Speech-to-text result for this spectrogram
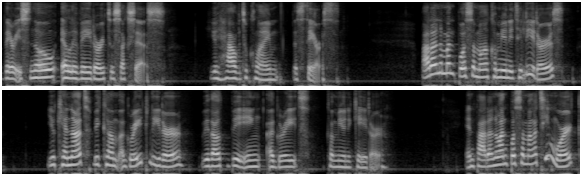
There is no elevator to success. You have to climb the stairs. Para naman po sa mga community leaders, you cannot become a great leader without being a great communicator. And para naman po sa mga teamwork,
